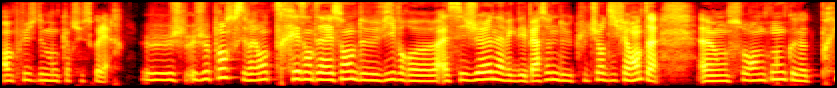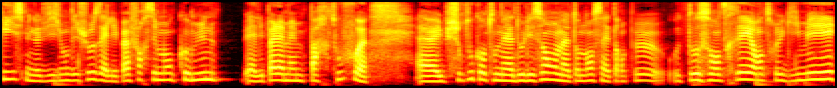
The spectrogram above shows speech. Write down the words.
en plus de mon cursus scolaire. Je, pense que c'est vraiment très intéressant de vivre euh, assez jeune avec des personnes de cultures différentes. Euh, on se rend compte que notre prisme et notre vision des choses, elle n'est pas forcément commune, elle n'est pas la même partout. Euh, et puis surtout quand on est adolescent, on a tendance à être un peu auto-centré entre guillemets.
